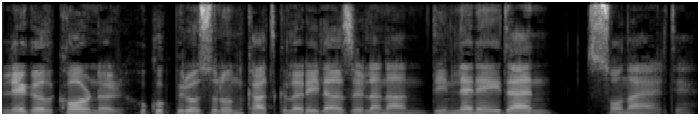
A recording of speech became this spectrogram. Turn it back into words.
Legal Corner Hukuk Bürosu'nun katkılarıyla hazırlanan Dinle Ney'den sona erdi.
